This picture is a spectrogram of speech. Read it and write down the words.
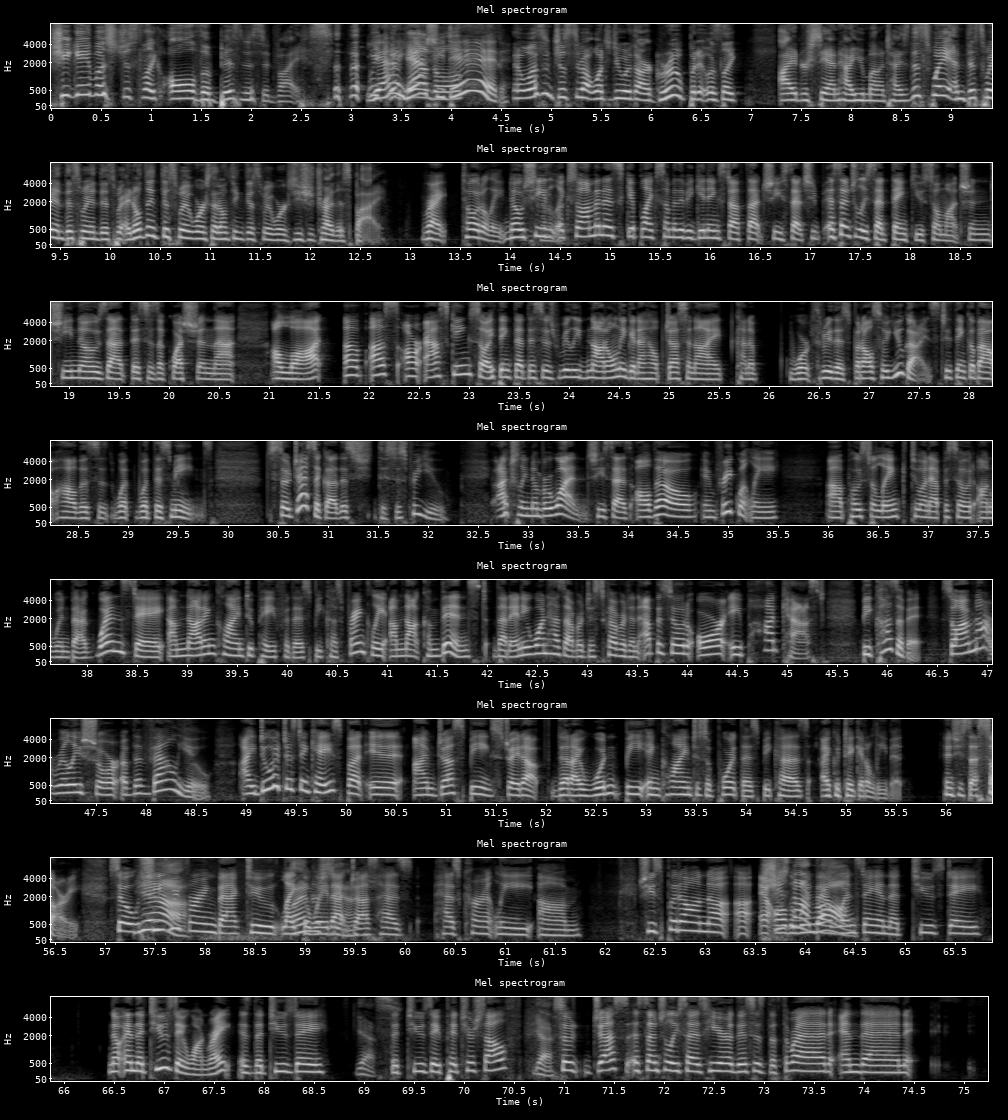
She gave us just like all the business advice. Yeah, yeah, she did. It wasn't just about what to do with our group, but it was like, I understand how you monetize this way and this way and this way and this way. I don't think this way works. I don't think this way works. You should try this by. Right, totally. No, she like so I'm going to skip like some of the beginning stuff that she said. She essentially said thank you so much and she knows that this is a question that a lot of us are asking. So I think that this is really not only going to help Jess and I kind of work through this, but also you guys to think about how this is what what this means. So Jessica, this this is for you. Actually, number 1, she says, although infrequently uh, post a link to an episode on Windbag Wednesday. I'm not inclined to pay for this because, frankly, I'm not convinced that anyone has ever discovered an episode or a podcast because of it. So I'm not really sure of the value. I do it just in case, but it, I'm just being straight up that I wouldn't be inclined to support this because I could take it or leave it. And she says sorry. So she's referring back to like I the way that. Jess has has currently um she's put on uh, uh, all the Windbag. Wednesday and the Tuesday no, and the Tuesday one, right? Is the Tuesday Yes. the Tuesday pitch yourself? Yes. So Jess essentially says here, this is the thread, and then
